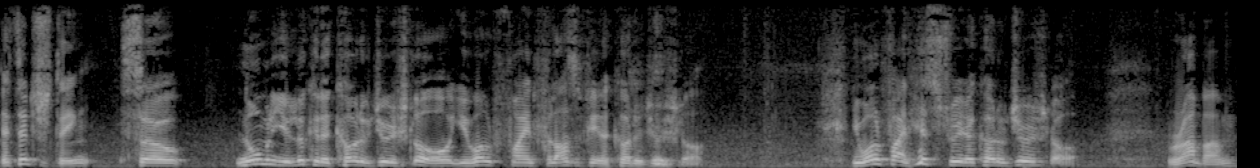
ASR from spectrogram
it's interesting. So, normally you look at a code of Jewish law, you won't find philosophy in a code of Jewish law. You won't find history in a code of Jewish law. Rambam,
